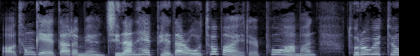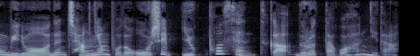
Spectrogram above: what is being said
어, 통계에 따르면 지난해 배달 오토바이를 포함한 도로교통 민원은 작년보다 56%가 늘었다고 합니다.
